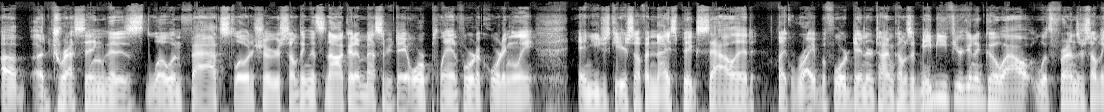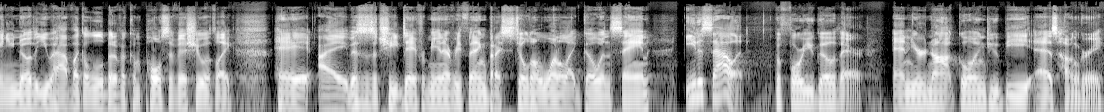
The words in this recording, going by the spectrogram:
a, a dressing that is low in fats, low in sugar, something that's not going to mess up your day, or plan for it accordingly, and you just get yourself a nice big salad, like right before dinner time comes up. Maybe if you're going to go out with friends or something, you know that you have like a little bit of a compulsive issue with like, hey, I this is a cheat day for me and everything, but I still don't want to like go insane. Eat a salad before you go there and you're not going to be as hungry.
